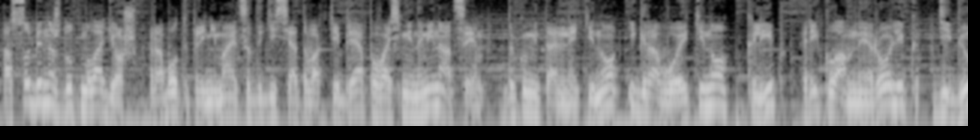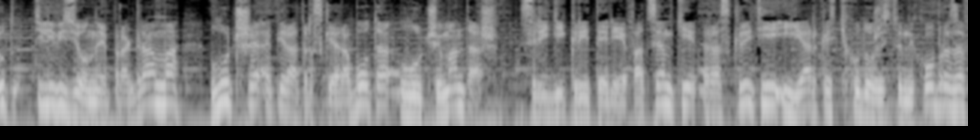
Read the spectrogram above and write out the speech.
Особенно ждут молодежь. Работа принимается до 10 октября по 8 номинациям. Документальное кино, игровое кино, клип, рекламный ролик, дебют, телевизионная программа, лучшая операторская работа, лучший монтаж. Среди критериев оценки – раскрытие и яркость художественных образов,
